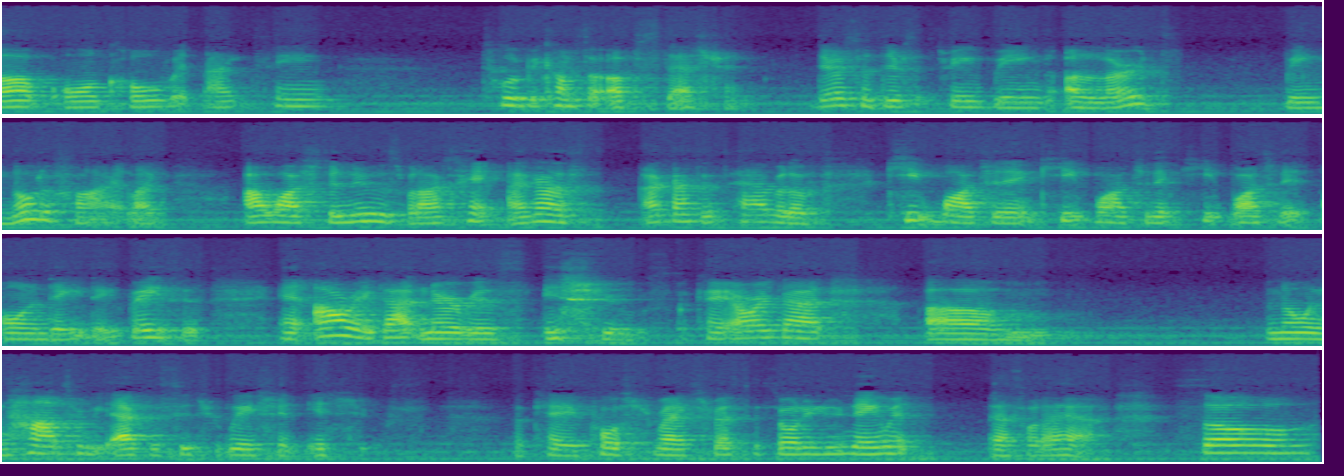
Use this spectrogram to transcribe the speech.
up on COVID 19 to it becomes an obsession. There's a difference between being alert, being notified. Like I watch the news, but I can't. I got I got this habit of keep watching it, keep watching it, keep watching it on a day-to-day basis, and I already got nervous issues. Okay, I already got um, knowing how to react to situation issues. Okay, post-traumatic stress disorder, you name it, that's what I have. So,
